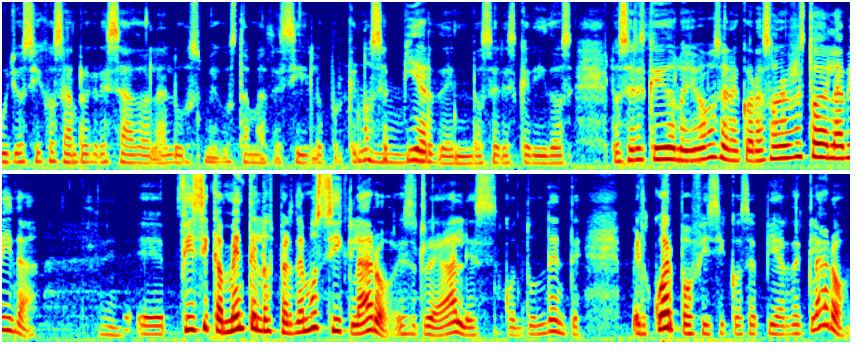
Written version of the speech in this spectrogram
cuyos hijos han regresado a la luz, me gusta más decirlo, porque no se mm. pierden los seres queridos. Los seres queridos los llevamos en el corazón el resto de la vida. Eh, físicamente los perdemos, sí, claro, es real, es contundente. El cuerpo físico se pierde, claro,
